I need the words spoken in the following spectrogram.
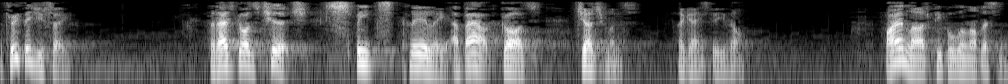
The truth is, you see, that as God's church speaks clearly about God's judgment against evil, by and large, people will not listen.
